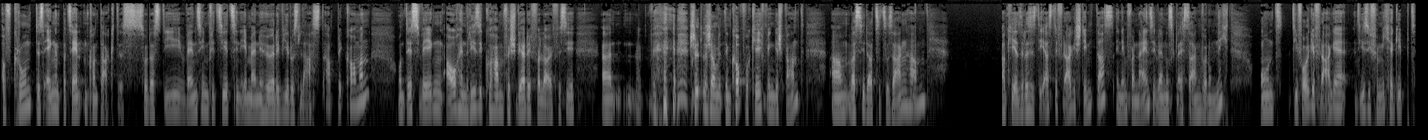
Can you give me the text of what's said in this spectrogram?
aufgrund des engen Patientenkontaktes, sodass die, wenn sie infiziert sind, eben eine höhere Viruslast abbekommen und deswegen auch ein Risiko haben für schwere Verläufe. Sie äh, schütteln schon mit dem Kopf, okay, ich bin gespannt, ähm, was Sie dazu zu sagen haben. Okay, also das ist die erste Frage. Stimmt das? In dem Fall nein. Sie werden uns gleich sagen, warum nicht. Und die Folgefrage, die sich für mich ergibt,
